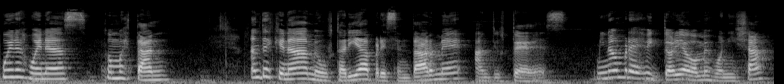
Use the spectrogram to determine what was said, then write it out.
Buenas, buenas, ¿cómo están? Antes que nada me gustaría presentarme ante ustedes. Mi nombre es Victoria Gómez Bonilla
